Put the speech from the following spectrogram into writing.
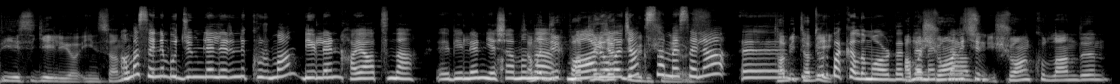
diyesi geliyor insana. Ama senin bu cümlelerini kurman birilerinin hayatına, e, birilerinin yaşamına mal olacaksa mesela e, Tabii, bir tabii. dur bakalım orada Ama demek şu an lazım. için şu an kullandığın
